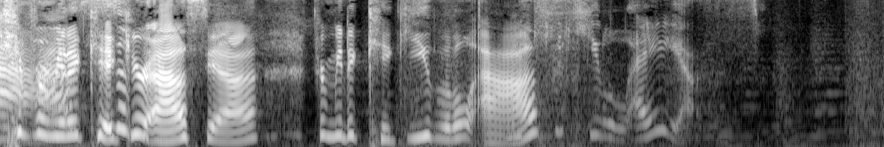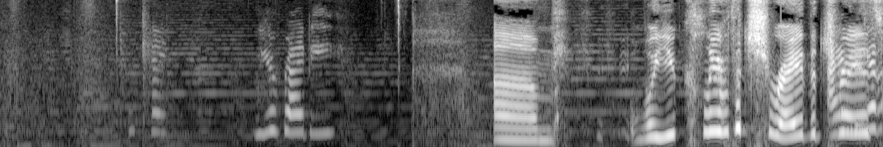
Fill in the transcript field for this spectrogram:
ki- for me to kick your ass, yeah. For me to kick you little ass. Kick your ass. Okay, you're ready. Um, will you clear the tray? The tray is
